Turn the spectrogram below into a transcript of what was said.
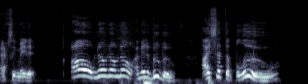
actually made it, oh, no, no, no, I made a boo-boo. I set the blue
